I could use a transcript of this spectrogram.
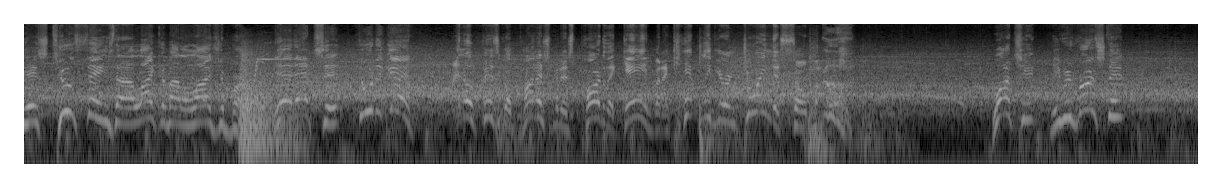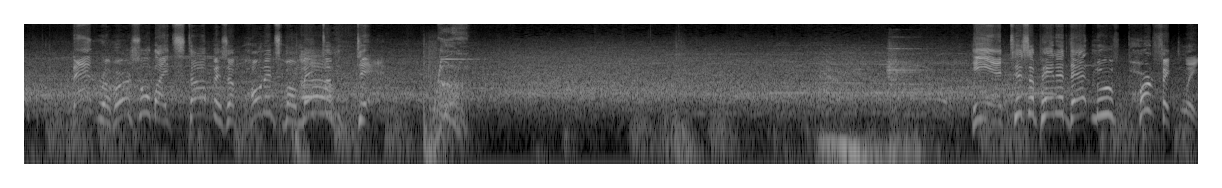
There's two things that I like about Elijah Burke. Yeah, that's it. Do it again. I know physical punishment is part of the game, but I can't believe you're enjoying this so much. Watch it. He reversed it. That reversal might stop his opponent's momentum ah. dead. He anticipated that move perfectly.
